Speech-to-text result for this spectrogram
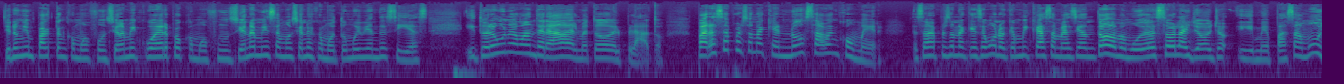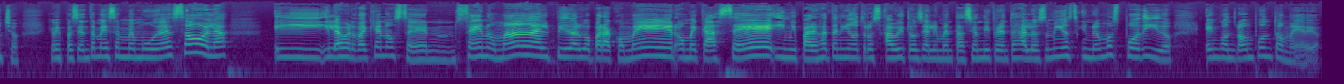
Tiene un impacto en cómo funciona mi cuerpo, cómo funcionan mis emociones, como tú muy bien decías. Y tú eres una banderada del método del plato. Para esas personas que no saben comer, esas personas que dicen, bueno, que en mi casa me hacían todo, me mudé sola yo, yo, y me pasa mucho, que mis pacientes me dicen, me mudé sola y, la verdad que no sé, ceno mal, pido algo para comer o me casé y mi pareja tenido otros hábitos de alimentación diferentes a los míos y no hemos podido encontrar un punto medio.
